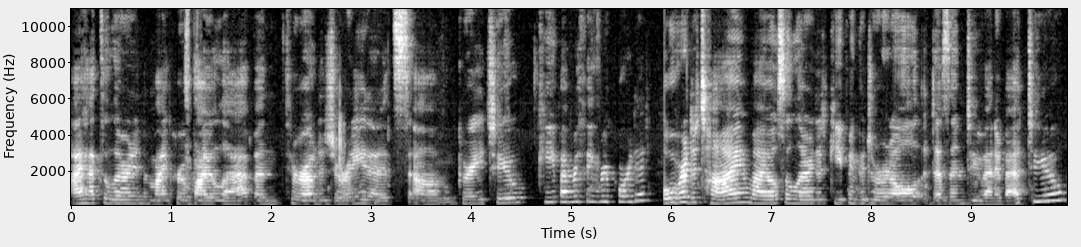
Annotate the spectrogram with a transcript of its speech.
I had to learn in the microbiome lab and throughout the journey that it's um, great to keep everything recorded. Over the time I also learned that keeping a journal doesn't do any bad to you.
